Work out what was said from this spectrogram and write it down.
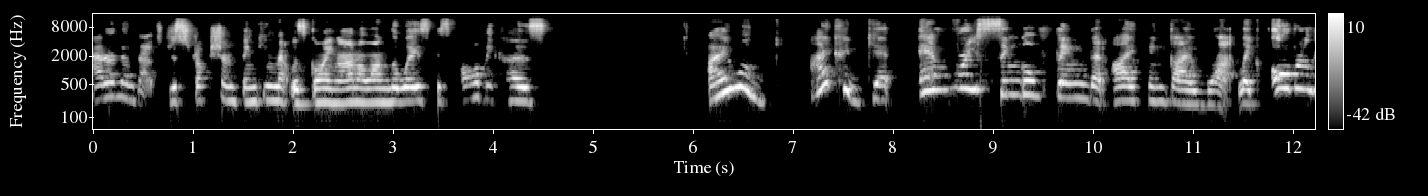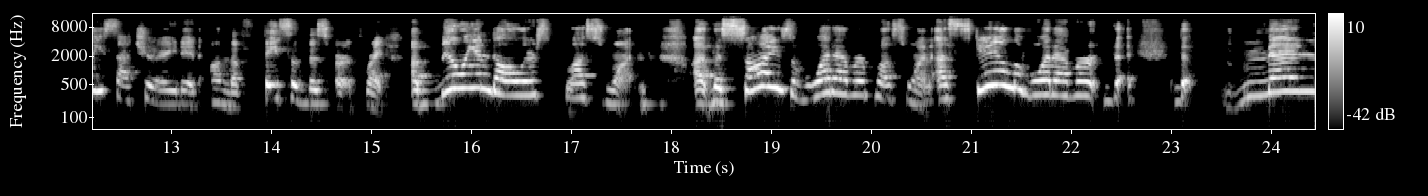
pattern of that destruction thinking that was going on along the ways is all because I will, I could get every single thing that I think I want, like overly saturated on the face of this earth, right? A billion dollars plus one, uh, the size of whatever plus one, a scale of whatever, the, the men,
